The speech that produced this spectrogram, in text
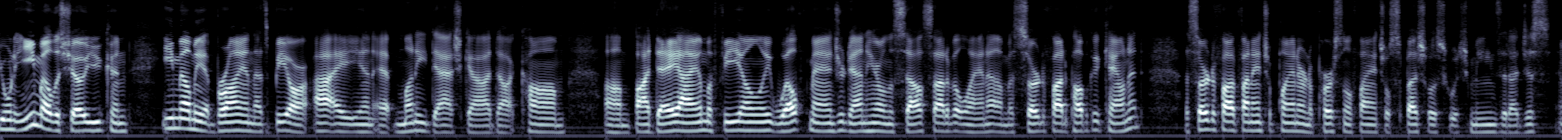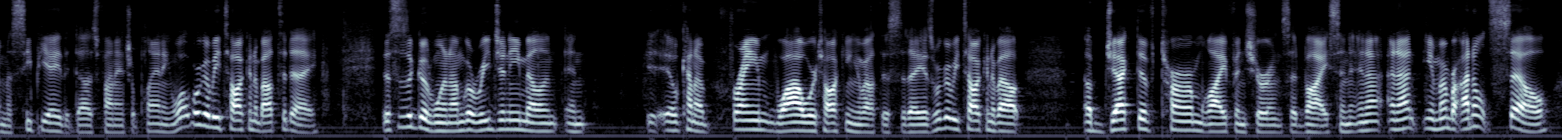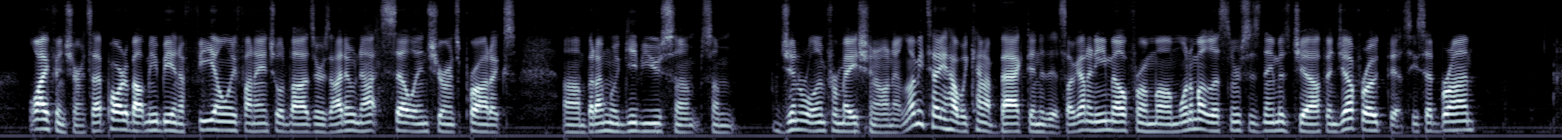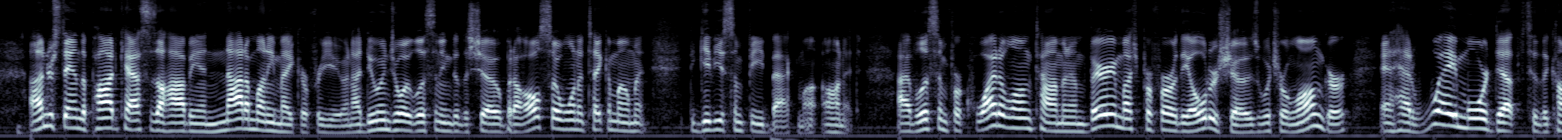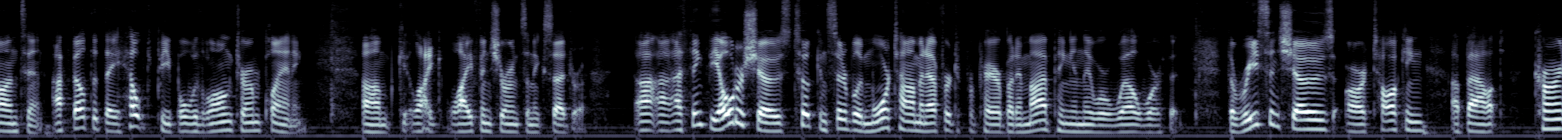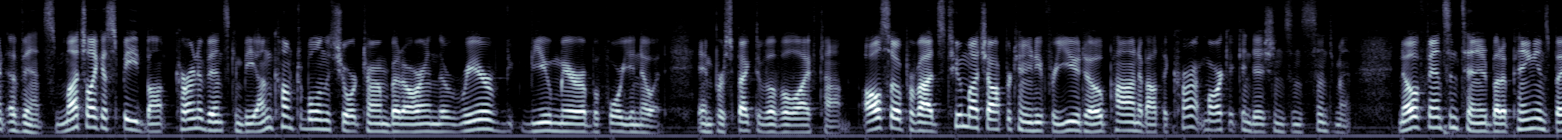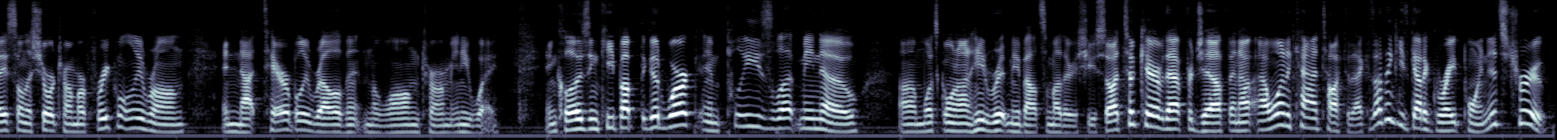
If you want to email the show, you can email me at Brian, that's B R I A N, at money-guy.com. Um, by day, I am a fee only wealth manager down here on the south side of Atlanta. I'm a certified public accountant, a certified financial planner, and a personal financial specialist, which means that I just am a CPA that does financial planning. What we're going to be talking about today, this is a good one. I'm going to read you an email and, and it'll kind of frame why we're talking about this today is we're going to be talking about objective term life insurance advice. And and I, and I you remember I don't sell life insurance. That part about me being a fee only financial advisor is I do not sell insurance products um, but I'm going to give you some some general information on it. Let me tell you how we kind of backed into this. I got an email from um, one of my listeners. His name is Jeff and Jeff wrote this. He said Brian I understand the podcast is a hobby and not a moneymaker for you, and I do enjoy listening to the show, but I also want to take a moment to give you some feedback on it. I've listened for quite a long time, and I very much prefer the older shows, which are longer and had way more depth to the content. I felt that they helped people with long term planning. Um, like life insurance and etc. Uh, I think the older shows took considerably more time and effort to prepare, but in my opinion, they were well worth it. The recent shows are talking about current events. Much like a speed bump, current events can be uncomfortable in the short term, but are in the rear view mirror before you know it, in perspective of a lifetime. Also, provides too much opportunity for you to opine about the current market conditions and sentiment. No offense intended, but opinions based on the short term are frequently wrong and not terribly relevant in the long term anyway. In closing, keep up the good work and please let me know um, what's going on. He'd written me about some other issues. So I took care of that for Jeff, and I, I want to kind of talk to that because I think he's got a great point. And it's true.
